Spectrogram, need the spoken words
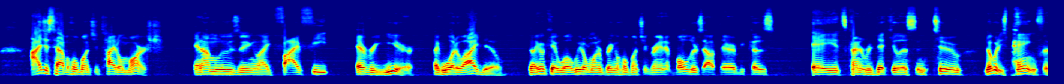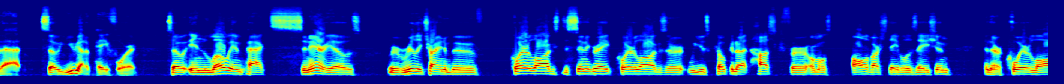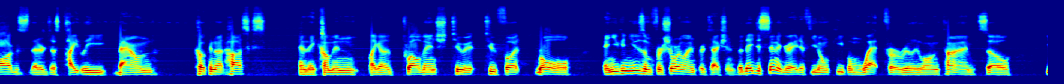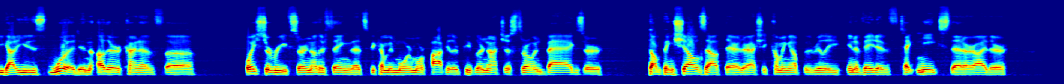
I just have a whole bunch of tidal marsh and I'm losing like five feet every year. Like, what do I do? They're like, okay, well, we don't want to bring a whole bunch of granite boulders out there because A, it's kind of ridiculous. And two, nobody's paying for that. So you got to pay for it. So in low impact scenarios, we're really trying to move coir logs disintegrate. Coir logs are, we use coconut husk for almost all of our stabilization. And there are coir logs that are just tightly bound coconut husks. And they come in like a 12 inch, two, two foot roll. and you can use them for shoreline protection, but they disintegrate if you don't keep them wet for a really long time. So you got to use wood and other kind of uh, oyster reefs are another thing that's becoming more and more popular. People are not just throwing bags or dumping shells out there. They're actually coming up with really innovative techniques that are either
